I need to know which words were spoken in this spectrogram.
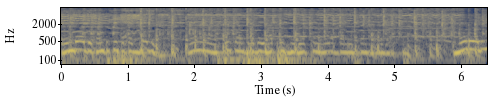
రెండవది కంటికి తగ్గేది నేను శ్రీకాంత్లపై యాత్రికులు చేసుకుని నిలబడాలి మూడవది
